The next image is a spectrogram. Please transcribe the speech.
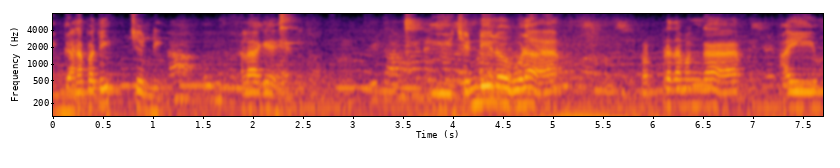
ఈ గణపతి చండి. అలాగే ఈ చండీలో కూడా ప్రప్రథమంగా ఐం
